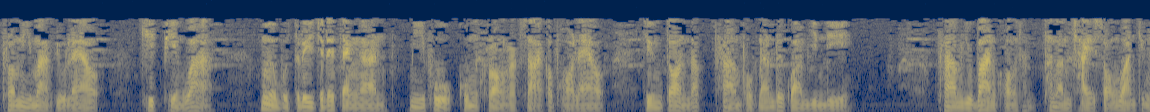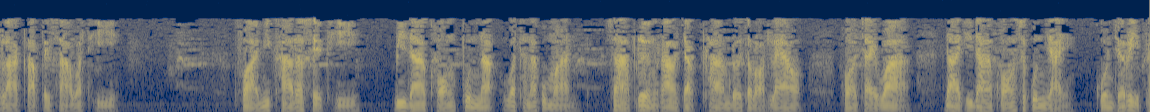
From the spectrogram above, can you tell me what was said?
เพราะมีมากอยู่แล้ว คิดเพียงว่า เมื่อบุตรีจะได้แต่งงานมีผู้คุ้มครองรักษาก็พอแล้ว จึงต้อนรับพราหมณ์พวกนั้นด้วยความยินดี พราหมณ์อยู่บ้านของธนันชัยสองวันจึงลากลับไปสาวัตถี ฝ่ายมิคารเศรษฐี บิดาของปุณณวัฒนกุมาร ทราบเรื่องราวจากพราหมณ์โดยตลอดแล้ว พอใจว่าได้ธิดาของสกุลใหญ่ควรจะรีบไป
